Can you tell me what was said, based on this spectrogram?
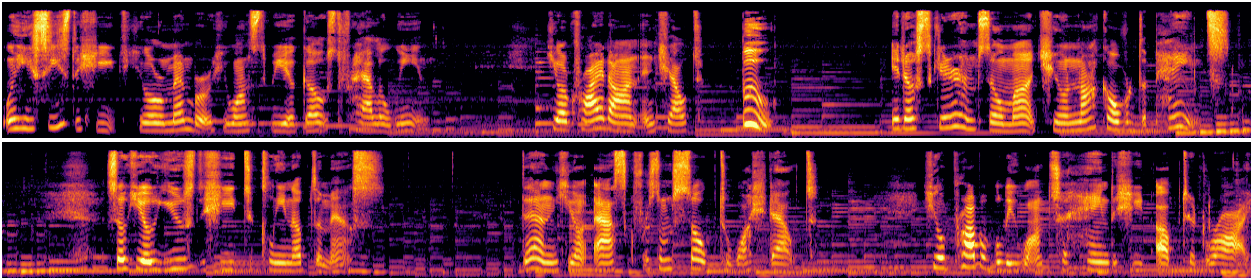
When he sees the sheet, he'll remember he wants to be a ghost for Halloween. He'll try it on and shout, Boo! It'll scare him so much he'll knock over the paints. So he'll use the sheet to clean up the mess. Then he'll ask for some soap to wash it out. He'll probably want to hang the sheet up to dry.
